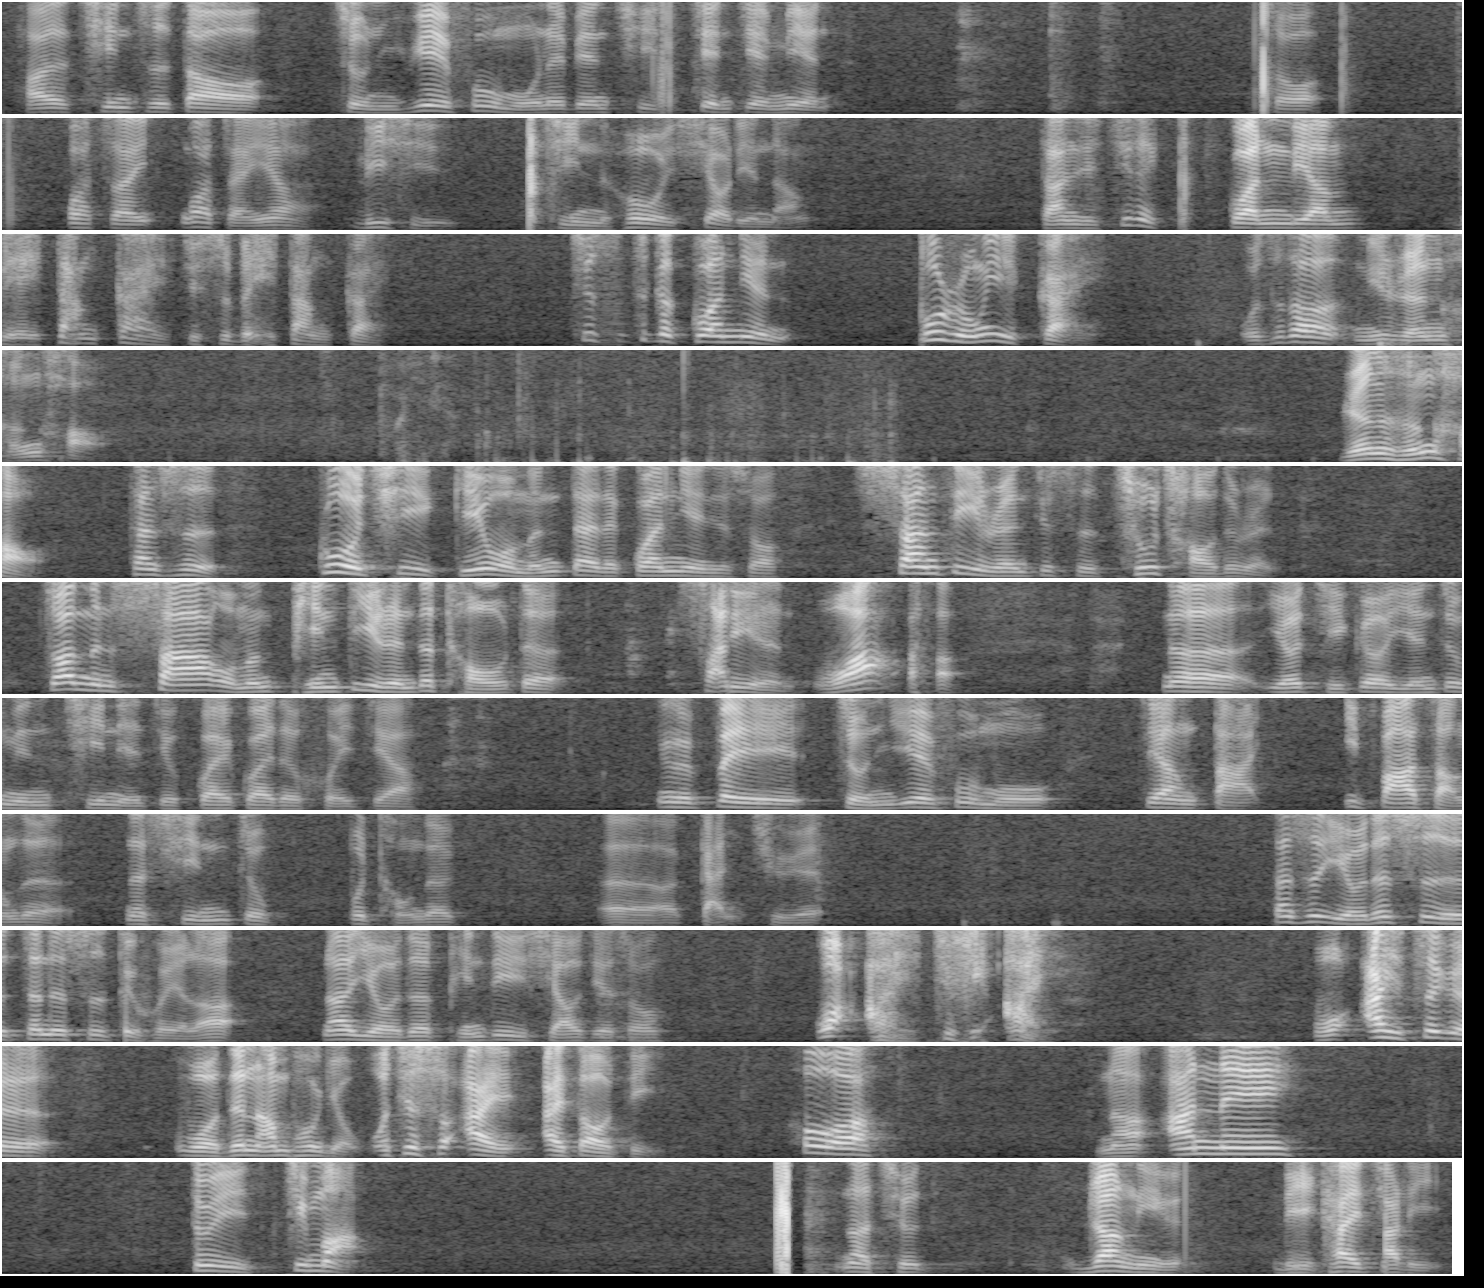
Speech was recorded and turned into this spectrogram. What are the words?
他亲自到。准岳父母那边去见见面，说：“我知我知呀你是真好的少年人，但是这个观念未当改，就是未当改，就是这个观念不容易改。我知道你人很好，人很好，但是。”过去给我们带的观念就是说，山地人就是出草的人，专门杀我们平地人的头的山地人。哇！那有几个原住民青年就乖乖的回家，因为被准岳父母这样打一巴掌的，那心就不同的呃感觉。但是有的是真的是退悔了。那有的平地小姐说：“我爱就是爱，我爱这个我的男朋友，我就是爱爱到底。”后啊，那安呢？对金马，那就让你离开家里，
